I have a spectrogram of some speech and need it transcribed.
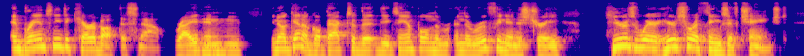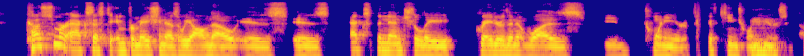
and brands need to care about this now, right? Mm-hmm. And you know, again, I'll go back to the the example in the in the roofing industry here's where here's where things have changed. Customer access to information, as we all know, is is exponentially greater than it was 20 or 15, 20 mm-hmm. years ago.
